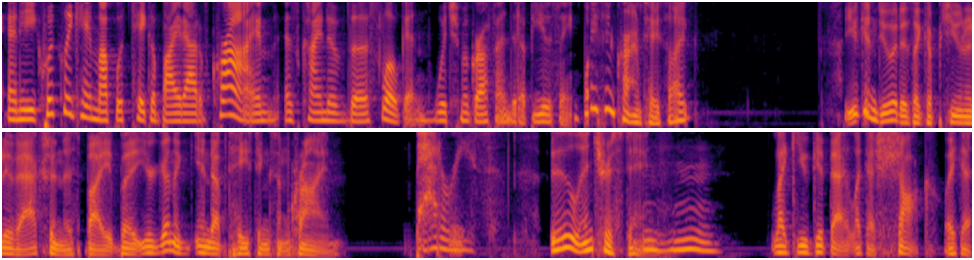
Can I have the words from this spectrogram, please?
And he quickly came up with take a bite out of crime as kind of the slogan, which McGruff ended up using. What do you think crime tastes like? You can do it as like a punitive action, this bite, but you're gonna end up tasting some crime. Batteries. Ooh, interesting. Mm-hmm. Like you get that, like a shock, like a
